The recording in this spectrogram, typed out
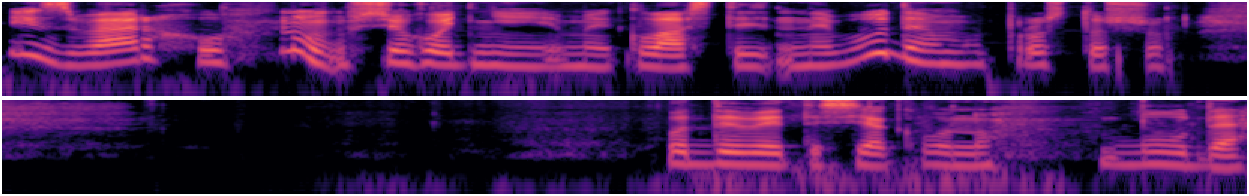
І зверху, ну, сьогодні ми класти не будемо, просто що подивитись, як воно буде.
